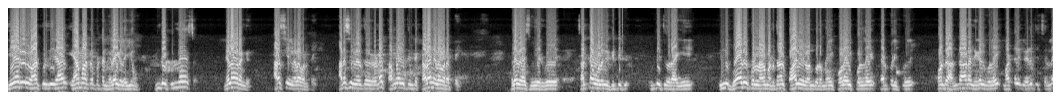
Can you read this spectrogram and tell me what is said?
தேர்தல் வாக்குறுதியால் ஏமாற்றப்பட்ட நிலைகளையும் இன்றைக்குள்ள நிலவரங்கள். அரசியல் நிலவரத்தை. அரசியல் நிலவரத்தை விட தமிழகத்தினுடைய கள நிலவரத்தை. விலைவாசி உயர்வு சட்டம் ஒழுங்கு கிட்டி குட்டிச்சுவராகி இன்னும் போதைப் பொருள் நடமாட்டத்தினால் பாலியல் வன்கொடுமை கொலை கொள்ளை கற்பழிப்பு போன்ற அன்றாட நிகழ்வுகளை மக்களுக்கு எடுத்துச் செல்ல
